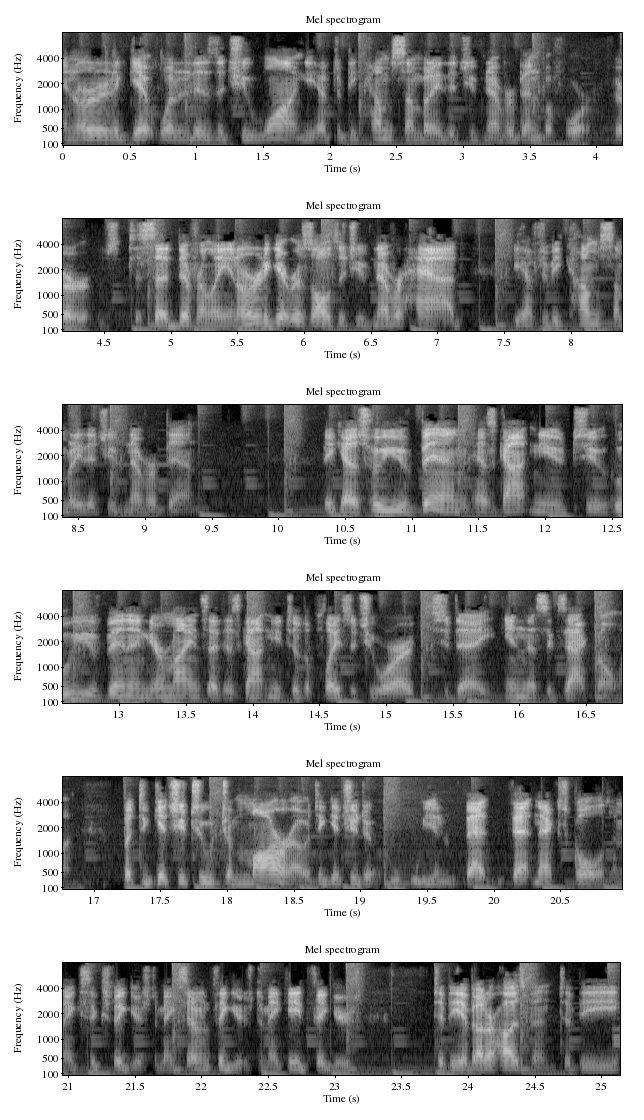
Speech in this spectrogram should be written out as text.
in order to get what it is that you want, you have to become somebody that you've never been before. Or to said differently, in order to get results that you've never had, you have to become somebody that you've never been. Because who you've been has gotten you to who you've been in your mindset has gotten you to the place that you are today in this exact moment. But to get you to tomorrow, to get you to you know that that next goal, to make six figures, to make seven figures, to make eight figures, to be a better husband, to be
